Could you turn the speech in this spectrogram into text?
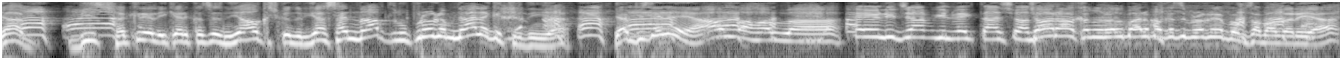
ya biz Şakir'e ile İlker Kasız niye alkış gönderiyoruz? Ya sen ne yaptın bu programı ne hale getirdin ya? Ya bize ne ya Allah Allah. Ay öleceğim gülmekten şu anda. Çağır Hakan Ural bari magazin programı yapalım sabahları ya.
